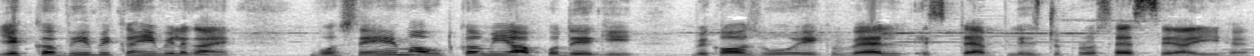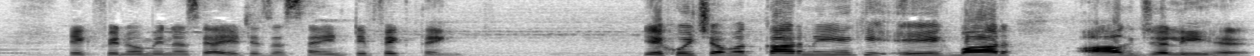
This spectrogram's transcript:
ये कभी भी कहीं भी लगाएँ, वो सेम आउटकम ही आपको देगी बिकॉज़ वो एक वेल इस्टेब्लिश्ड प्रोसेस से आई है। एक फिनोमिना से आई it is a scientific thing ये कोई चमत्कार नहीं है कि एक बार आग जली है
